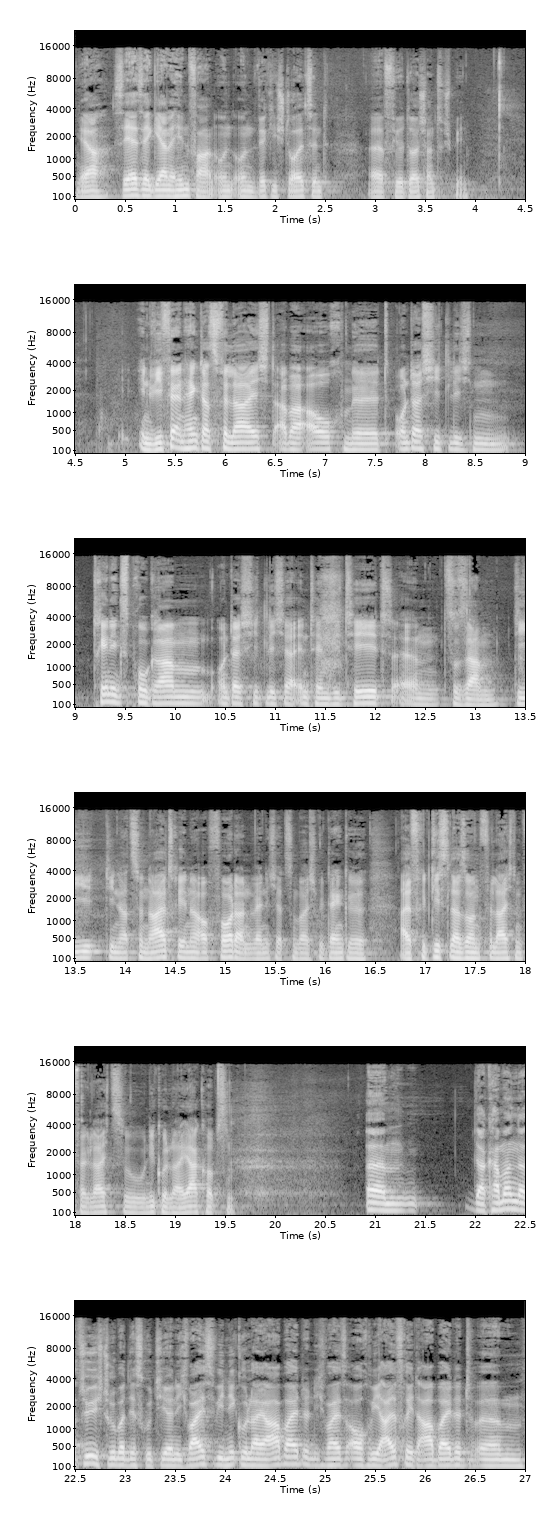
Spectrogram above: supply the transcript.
ja, sehr, sehr gerne hinfahren und, und wirklich stolz sind, äh, für Deutschland zu spielen. Inwiefern hängt das vielleicht aber auch mit unterschiedlichen Trainingsprogrammen unterschiedlicher Intensität ähm, zusammen, die die Nationaltrainer auch fordern, wenn ich jetzt zum Beispiel denke, Alfred Gislason vielleicht im Vergleich zu Nikolai Jakobsen? Ähm, da kann man natürlich drüber diskutieren. Ich weiß, wie Nikolai arbeitet und ich weiß auch, wie Alfred arbeitet, ähm,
